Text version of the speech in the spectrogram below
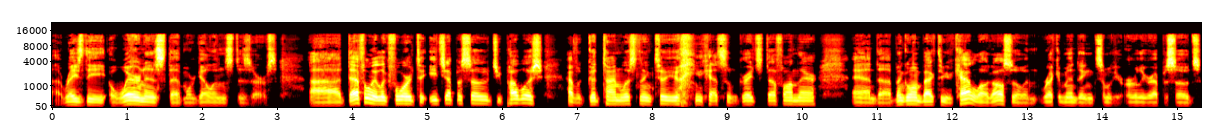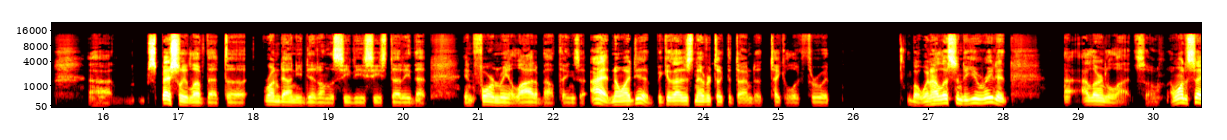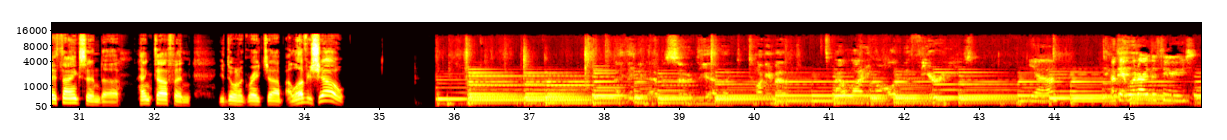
uh, raise the awareness that Morgellons deserves. Uh, definitely look forward to each episode you publish. Have a good time listening to you. You got some great stuff on there. And uh, been going back through your catalog also and recommending some of your earlier episodes. Uh, especially love that uh, rundown you did on the CDC study that informed me a lot about things that I had no idea because I just never took the time to take a look through it. But when I listened to you read it, I, I learned a lot. So I want to say thanks and uh, hang tough, and you're doing a great job. I love your show. I think an episode, yeah, like talking about outlining all of the theories. Yeah. Okay, what are the theories?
